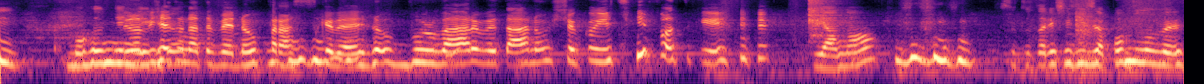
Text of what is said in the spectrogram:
mohl mě Bylo víš, že někdo... to na tebe jednou praskne, jednou bulvár vytáhnou šokující fotky. Jano, se to tady šíří za pomluvy.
